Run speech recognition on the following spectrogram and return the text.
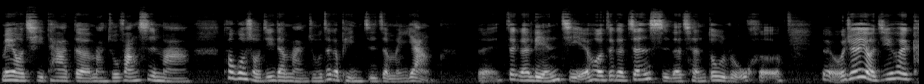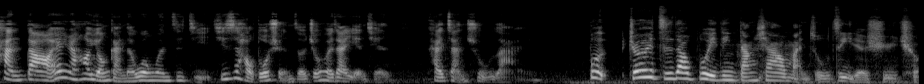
没有其他的满足方式吗？透过手机的满足，这个品质怎么样？对这个连结或这个真实的程度如何？对，我觉得有机会看到，哎，然后勇敢的问问自己，其实好多选择就会在眼前开展出来，不就会知道不一定当下要满足自己的需求，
